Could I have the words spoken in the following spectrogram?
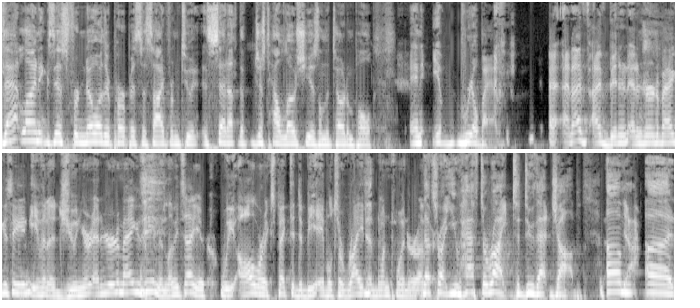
that line exists for no other purpose aside from to set up the, just how low she is on the totem pole and it, real bad. And I've I've been an editor at a magazine, even a junior editor at a magazine, and let me tell you, we all were expected to be able to write at one point or other. That's right. You have to write to do that job. Um, Yeah. uh,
